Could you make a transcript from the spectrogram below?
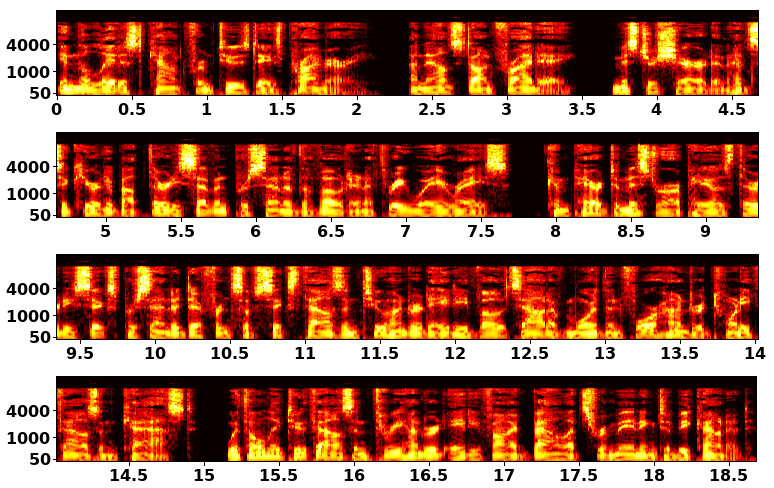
In the latest count from Tuesday's primary, announced on Friday, Mr. Sheridan had secured about 37% of the vote in a three-way race, compared to Mr. Arpaio's 36% a difference of 6,280 votes out of more than 420,000 cast, with only 2,385 ballots remaining to be counted.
